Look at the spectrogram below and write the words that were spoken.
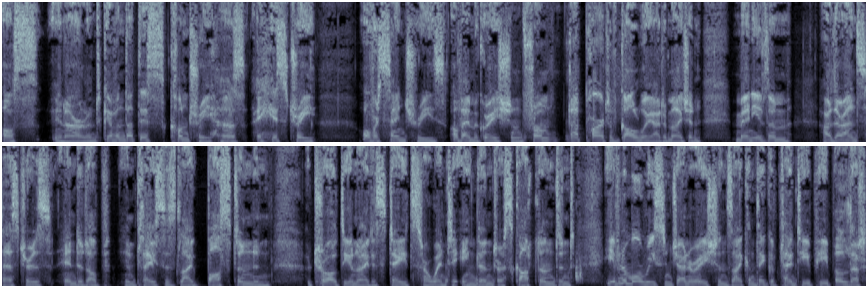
us in Ireland, given that this country has a history over centuries of emigration from that part of Galway? I'd imagine many of them or their ancestors ended up in places like Boston and throughout the United States or went to England or Scotland. And even in more recent generations, I can think of plenty of people that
